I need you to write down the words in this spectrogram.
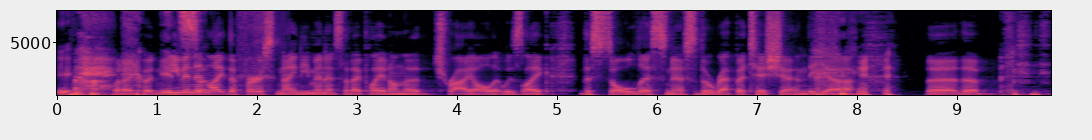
It- but I couldn't. It's- Even in like the first 90 minutes that I played on the trial, it was like the soullessness, the repetition, the uh the the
